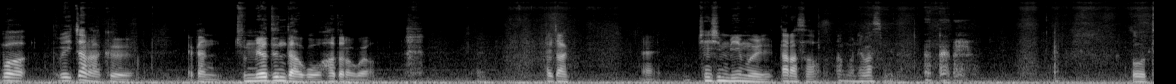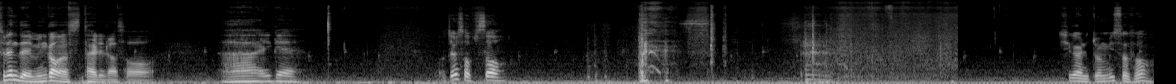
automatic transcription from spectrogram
그뭐왜 있잖아. 그 약간 준며든다고 하더라고요. 살짝 예, 최신 밈을 따라서 한번 해봤습니다. 또 트렌드에 민감한 스타일이라서 아 이게 어쩔 수 없어. 시간이 좀 있어서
